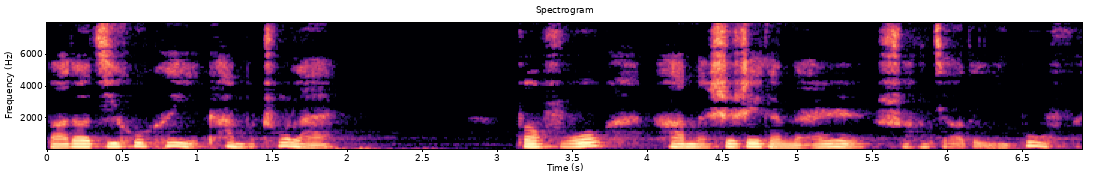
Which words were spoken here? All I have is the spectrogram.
薄到几乎可以看不出来，仿佛他们是这个男人双脚的一部分。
